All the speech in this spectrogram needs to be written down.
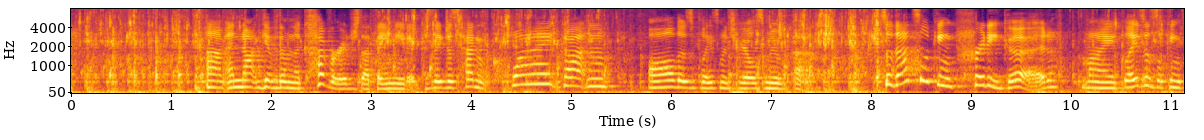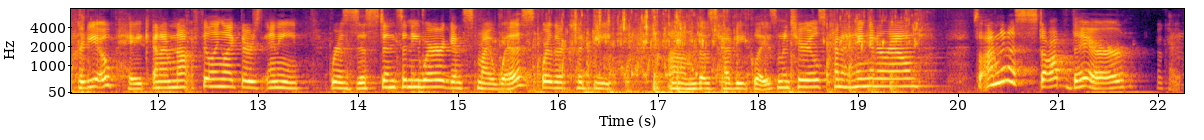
um, and not give them the coverage that they needed because they just hadn't quite gotten all those glaze materials moved up. Looking pretty good. My glaze is looking pretty opaque and I'm not feeling like there's any resistance anywhere against my whisk where there could be um, those heavy glaze materials kind of hanging around. So I'm gonna stop there. Okay,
